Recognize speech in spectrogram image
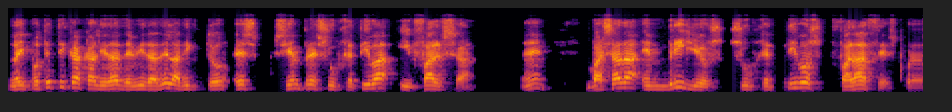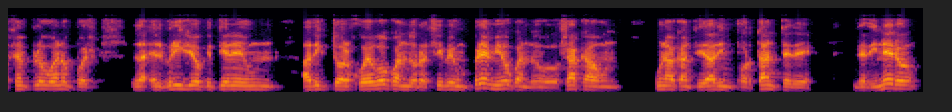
La hipotética calidad de vida del adicto es siempre subjetiva y falsa, ¿eh? basada en brillos subjetivos falaces. Por ejemplo, bueno, pues el brillo que tiene un adicto al juego cuando recibe un premio, cuando saca una cantidad importante de, dinero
